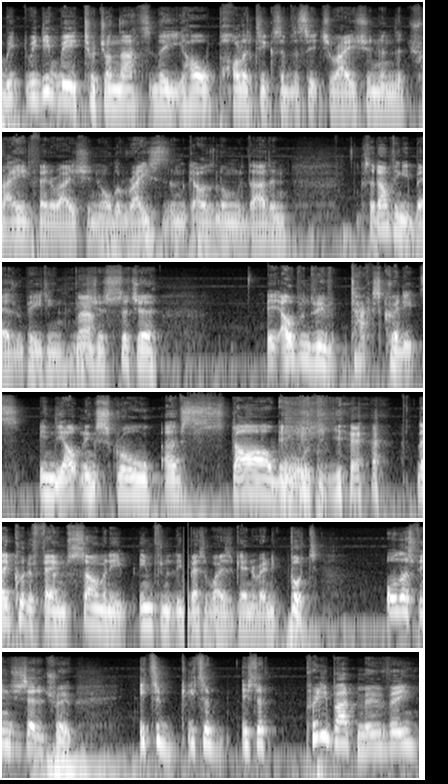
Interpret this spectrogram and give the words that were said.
we, we didn't really touch on that the whole politics of the situation and the trade federation and all the racism that goes along with that and because I don't think it bears repeating. It's No. just such a. It opens with tax credits in the opening scroll of Star Wars. yeah. they could have found so many infinitely better ways of getting around it. But all those things you said are true. It's a it's a it's a pretty bad movie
